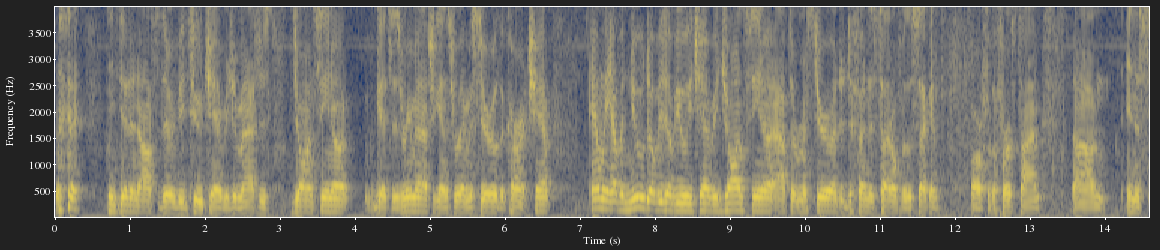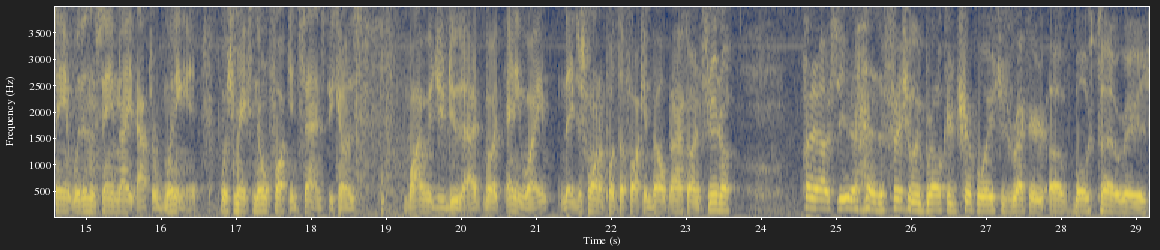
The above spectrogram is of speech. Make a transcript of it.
he did announce that there would be two championship matches. John Cena gets his rematch against Rey Mysterio, the current champ. And we have a new WWE champion, John Cena, after Mysterio had to defend his title for the second, or for the first time, um, in the same within the same night after winning it, which makes no fucking sense because why would you do that? But anyway, they just want to put the fucking belt back on Cena. And now Cena has officially broken Triple H's record of most title reigns.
